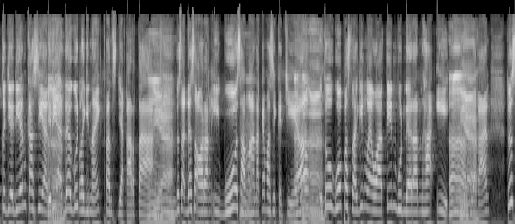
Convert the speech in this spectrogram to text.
kejadian kasihan. Jadi ada gue lagi naik Transjakarta. Iya. Terus ada seorang ibu sama anaknya masih kecil. Heeh. Itu gue pas lagi ngelewatin bundaran HI. Heeh. Ya Iya. kan. Terus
